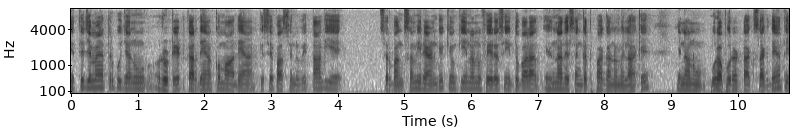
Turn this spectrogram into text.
ਇੱਥੇ ਜੇ ਮੈਂ ਤ੍ਰਿਭੁਜਾਂ ਨੂੰ ਰੋਟੇਟ ਕਰਦੇ ਹਾਂ, ਘੁਮਾ ਦਿਆਂ ਕਿਸੇ ਪਾਸੇ ਨੂੰ ਵੀ, ਤਾਂ ਵੀ ਇਹ ਸਰਬੰਗਸਮ ਹੀ ਰਹਿਣਗੇ, ਕਿਉਂਕਿ ਇਹਨਾਂ ਨੂੰ ਫਿਰ ਅਸੀਂ ਦੁਬਾਰਾ ਇਹਨਾਂ ਦੇ ਸੰਗਤ ਭਾਗਾਂ ਨੂੰ ਮਿਲਾ ਕੇ ਇਹਨਾਂ ਨੂੰ ਪੂਰਾ ਪੂਰਾ ਟੱਕ ਸਕਦੇ ਹਾਂ ਤੇ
